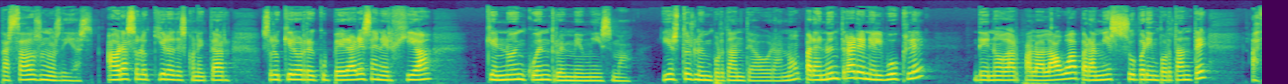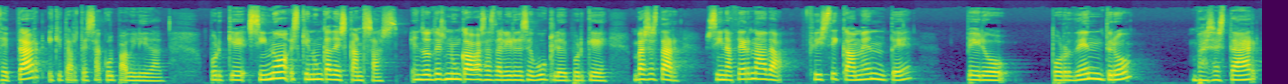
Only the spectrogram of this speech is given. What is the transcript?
pasados unos días. Ahora solo quiero desconectar, solo quiero recuperar esa energía que no encuentro en mí misma. Y esto es lo importante ahora, ¿no? Para no entrar en el bucle de no dar palo al agua, para mí es súper importante aceptar y quitarte esa culpabilidad porque si no es que nunca descansas. Entonces nunca vas a salir de ese bucle porque vas a estar sin hacer nada físicamente, pero por dentro vas a estar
